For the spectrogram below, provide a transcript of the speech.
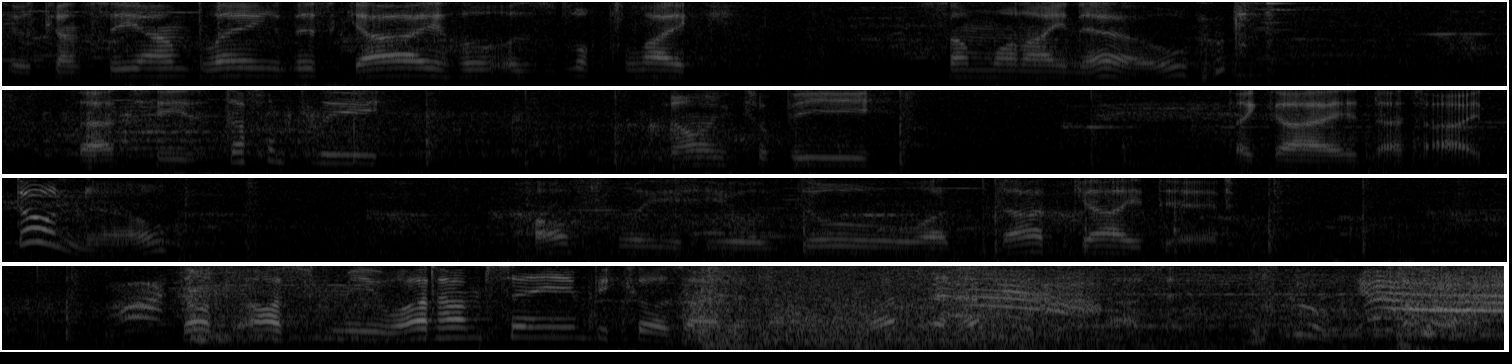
you can see, I'm playing this guy who is looked like someone I know. That he's definitely going to be the guy that I don't know. Hopefully he will do what that guy did. Don't ask me what I'm saying because I don't know what the hell you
